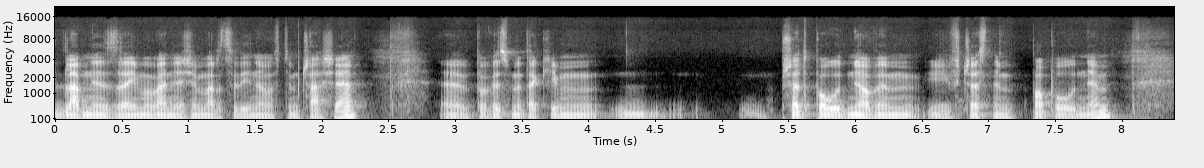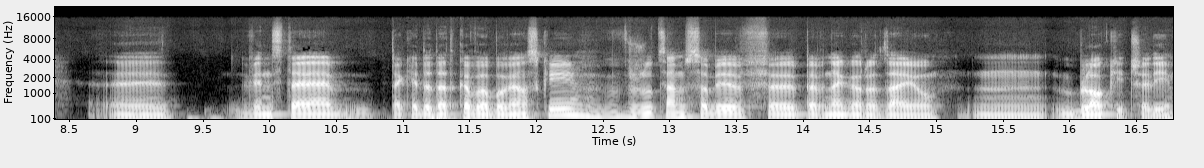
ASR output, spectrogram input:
dla mnie zajmowanie się Marceliną w tym czasie. Y, powiedzmy takim przedpołudniowym i wczesnym popołudniem. Y, więc te takie dodatkowe obowiązki wrzucam sobie w pewnego rodzaju mm, bloki, czyli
